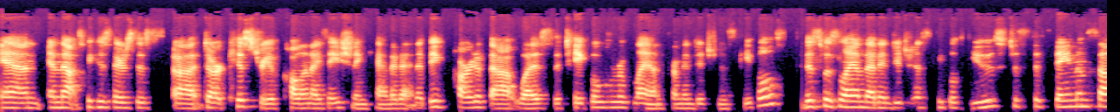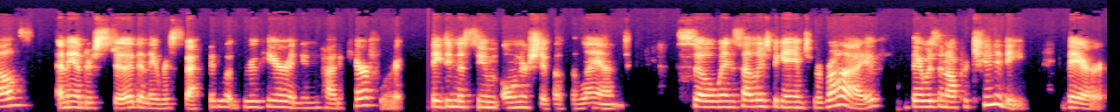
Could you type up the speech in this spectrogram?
And, and that's because there's this uh, dark history of colonization in Canada. And a big part of that was the takeover of land from Indigenous peoples. This was land that Indigenous peoples used to sustain themselves, and they understood and they respected what grew here and knew how to care for it. They didn't assume ownership of the land. So when settlers began to arrive, there was an opportunity there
